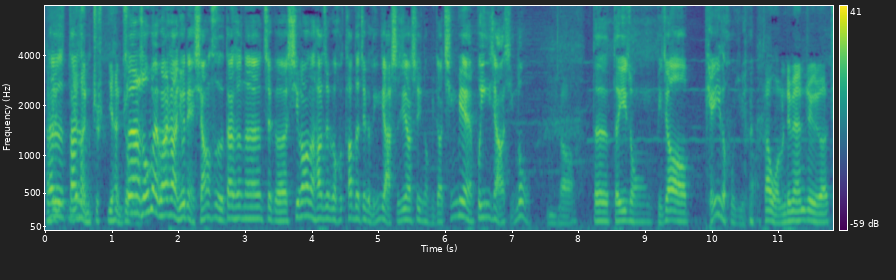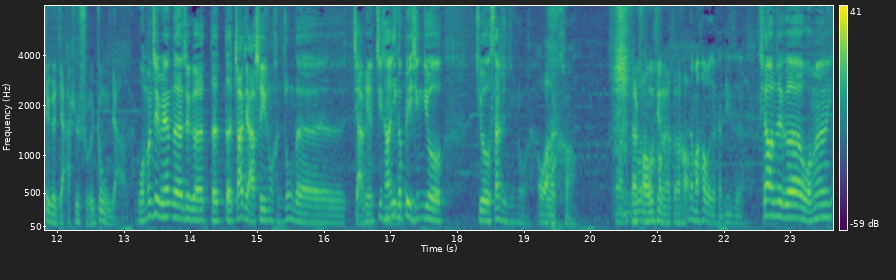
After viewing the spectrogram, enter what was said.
但但是但是也很重，也很重。虽然说外观上有点相似，但是呢，这个西方的它这个它的这个鳞甲实际上是一种比较轻便、不影响行动哦，的的一种比较便宜的护具。但我们这边这个这个甲是属于重甲的，我们这边的这个的的扎甲是一种很重的甲片，经常一个背心就就三十斤重啊。我哇，靠，但是防护性能很好那。么厚的肯定是像这个我们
